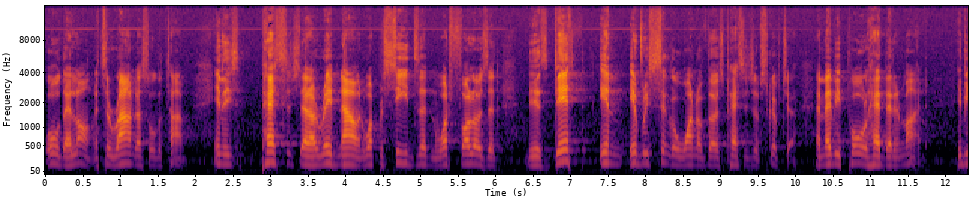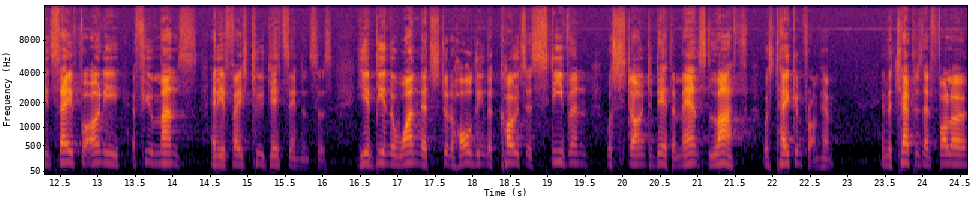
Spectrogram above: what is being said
all day long, it's around us all the time. In this passage that I read now and what precedes it and what follows it, there's death in every single one of those passages of Scripture. And maybe Paul had that in mind. He'd been saved for only a few months and he had faced two death sentences. He had been the one that stood holding the coats as Stephen was stoned to death. A man's life was taken from him. In the chapters that follow,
